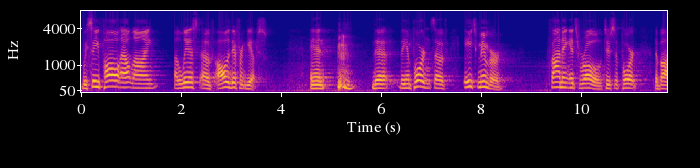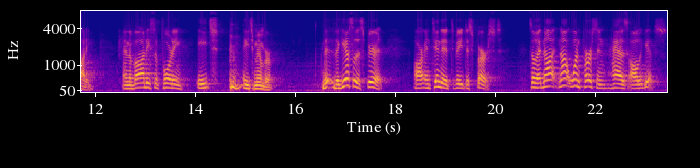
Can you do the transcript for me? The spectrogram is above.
We see Paul outline a list of all the different gifts and the, the importance of each member finding its role to support the body and the body supporting each, each member. The, the gifts of the Spirit are intended to be dispersed so that not, not one person has all the gifts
